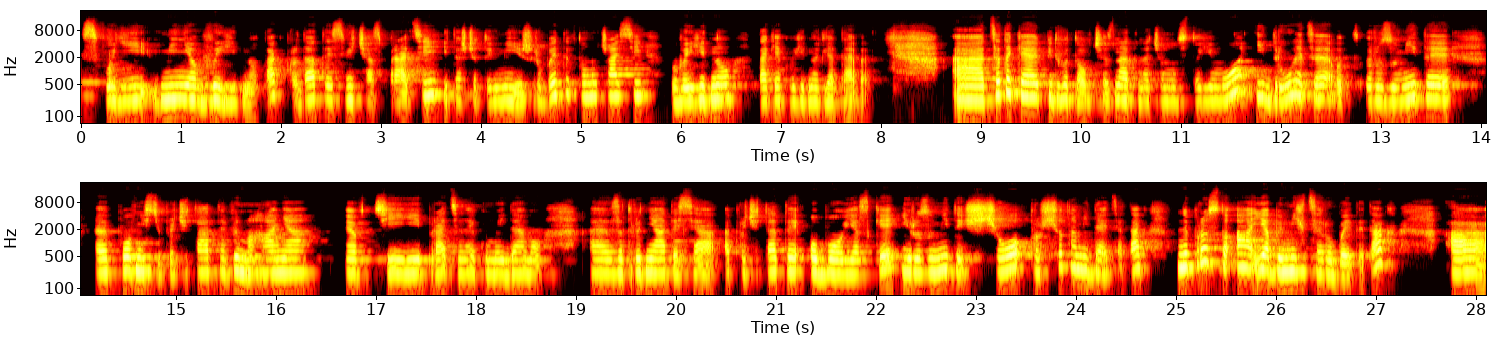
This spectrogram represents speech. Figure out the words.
свої вміння вигідно, так продати свій час праці і те, що ти вмієш робити в тому часі, вигідно, так як вигідно для тебе. Це таке підготовче, знати на чому стоїмо. І друге, це от розуміти е, повністю прочитати вимагання е, в цій праці, на яку ми йдемо, е, затруднятися, прочитати обов'язки і розуміти, що про що там йдеться. Так не просто а я би міг це робити, так. А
